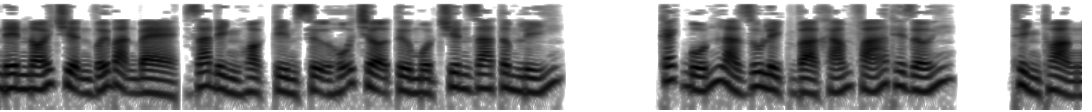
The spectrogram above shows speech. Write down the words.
nên nói chuyện với bạn bè, gia đình hoặc tìm sự hỗ trợ từ một chuyên gia tâm lý. Cách 4 là du lịch và khám phá thế giới. Thỉnh thoảng,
